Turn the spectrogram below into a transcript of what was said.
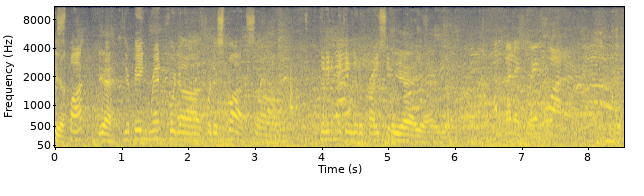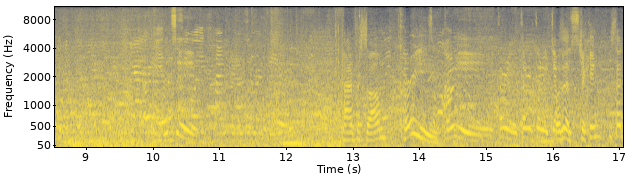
the Yeah. spot. Yeah. They're paying rent for the for the spot, so they're gonna make it a little pricey. Yeah, yeah, yeah. I'm gonna drink water. Let's see. Time for some curry. Curry, curry, curry, curry. Was it chicken? You said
